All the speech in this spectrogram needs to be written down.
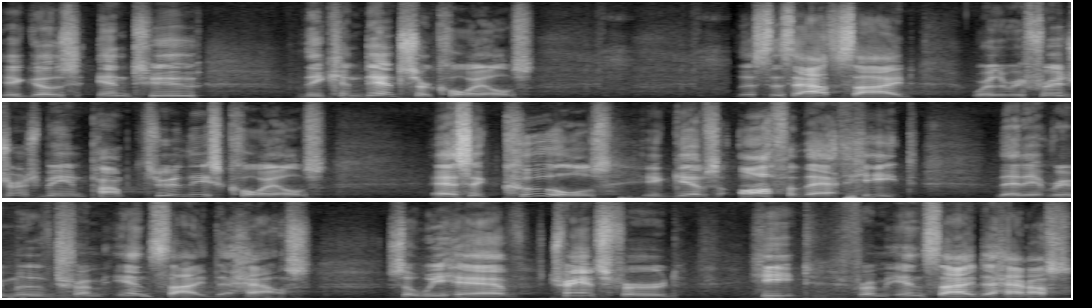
it goes into the condenser coils. This is outside where the refrigerant is being pumped through these coils. As it cools, it gives off of that heat that it removed from inside the house. So we have transferred heat from inside the house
